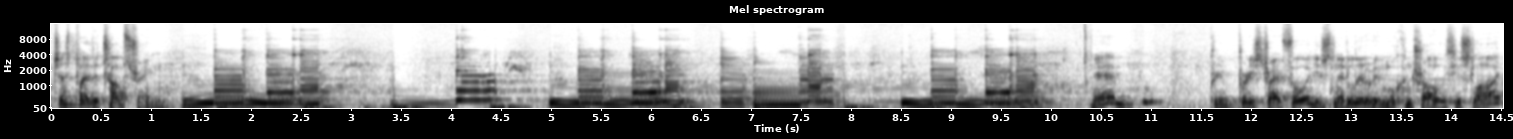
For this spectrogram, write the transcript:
just play the top string. Pretty, straightforward. You just need a little bit more control with your slide.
